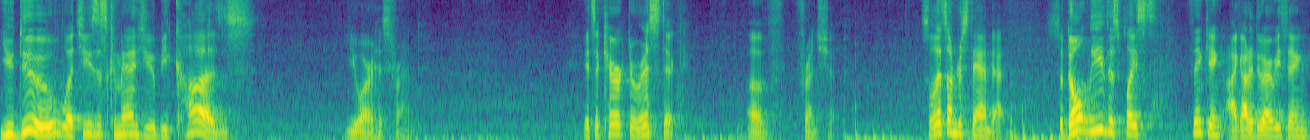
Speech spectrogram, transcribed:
You do what Jesus commands you because you are his friend. It's a characteristic of friendship. So let's understand that. So don't leave this place thinking, I got to do everything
